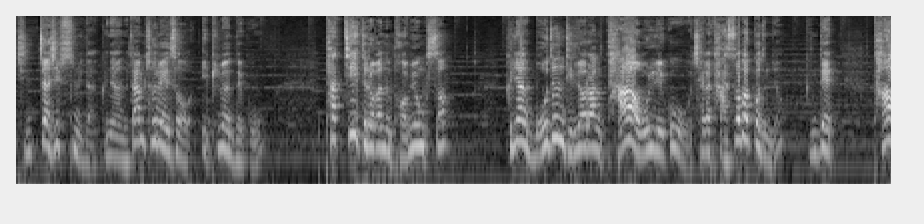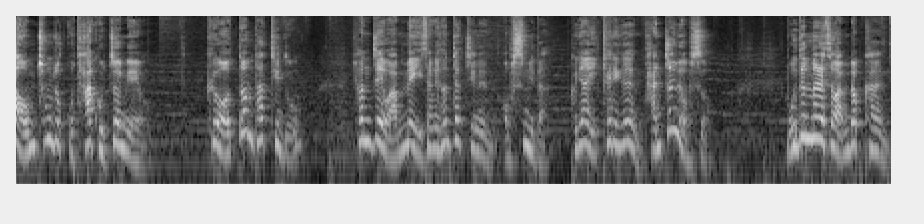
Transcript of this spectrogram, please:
진짜 쉽습니다. 그냥 짬처리해서 입히면 되고 파티에 들어가는 범용성 그냥 모든 딜러랑 다 어울리고 제가 다 써봤거든요. 근데 다 엄청 좋고 다 고점이에요. 그 어떤 파티도 현재 완매 이상의 선택지는 없습니다. 그냥 이 캐릭은 단점이 없어. 모든 면에서 완벽한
